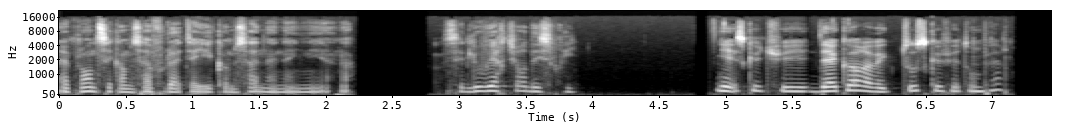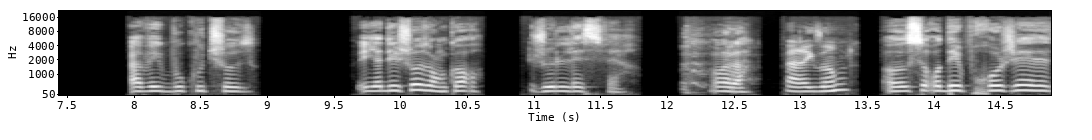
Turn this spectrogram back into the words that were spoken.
la plante, c'est comme ça, faut la tailler comme ça, nanani, C'est de l'ouverture d'esprit. Et est-ce que tu es d'accord avec tout ce que fait ton père? Avec beaucoup de choses. Il y a des choses encore, je le laisse faire. voilà. Par exemple? Euh, Sur des projets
